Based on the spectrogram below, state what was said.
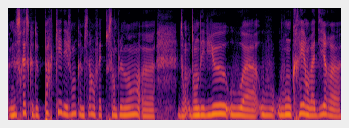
ne serait-ce que de parquer des gens comme ça en fait, tout simplement dans, des lieux où, où, on crée, on va dire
